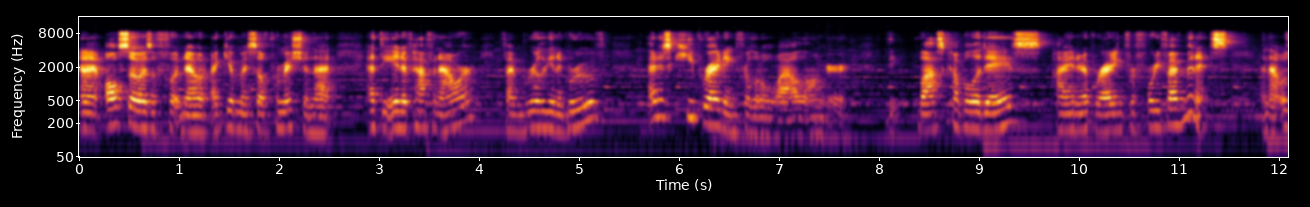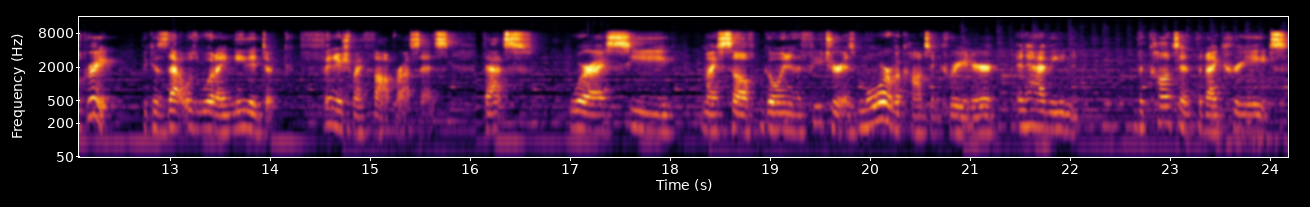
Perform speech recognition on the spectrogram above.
And I also, as a footnote, I give myself permission that at the end of half an hour, if I'm really in a groove, I just keep writing for a little while longer. The last couple of days, I ended up writing for 45 minutes, and that was great because that was what I needed to finish my thought process. That's where I see myself going in the future as more of a content creator and having the content that I create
